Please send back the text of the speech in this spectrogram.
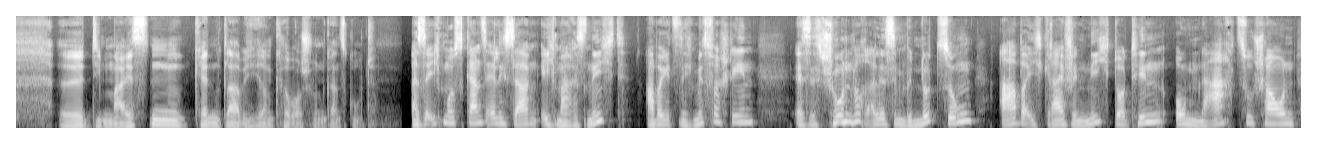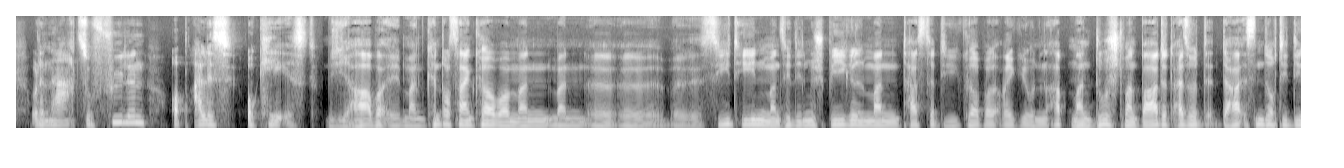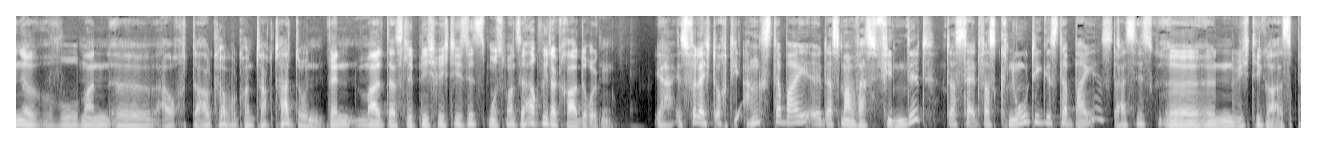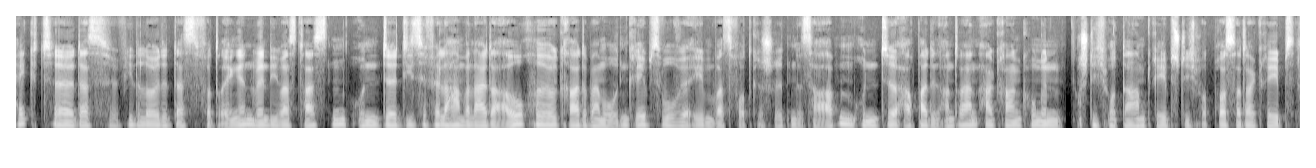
äh, die meisten kennen, glaube ich, ihren Körper schon ganz gut. Also ich muss ganz ehrlich sagen, ich mache es nicht, aber jetzt nicht missverstehen. Es ist schon noch alles in Benutzung, aber ich greife nicht dorthin, um nachzuschauen oder nachzufühlen, ob alles okay ist. Ja, aber man kennt doch seinen Körper, man, man äh, äh, sieht ihn, man sieht ihn im Spiegel, man tastet die Körperregionen ab, man duscht, man badet. Also da sind doch die Dinge, wo man äh, auch da Körperkontakt hat. Und wenn mal das Lip nicht richtig sitzt, muss man es ja auch wieder gerade rücken. Ja, ist vielleicht auch die Angst dabei, äh, dass man was findet, dass da etwas Knotiges dabei ist? Das ist äh, ein wichtiger Aspekt, äh, dass viele Leute das verdrängen, wenn die was tasten. Und äh, diese Fälle haben wir leider auch, äh, gerade beim Hodenkrebs, wo wir eben was Fortgeschrittenes haben. Und äh, auch bei den anderen Erkrankungen, Stichwort Darmkrebs, Stichwort Prostatakrebs,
